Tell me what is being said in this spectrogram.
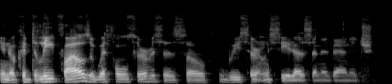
you know could delete files or withhold services so we certainly see it as an advantage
